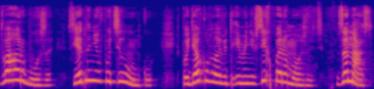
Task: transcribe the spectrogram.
два гарбузи, з'єднані в поцілунку, і подякувала від імені всіх переможниць за нас.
